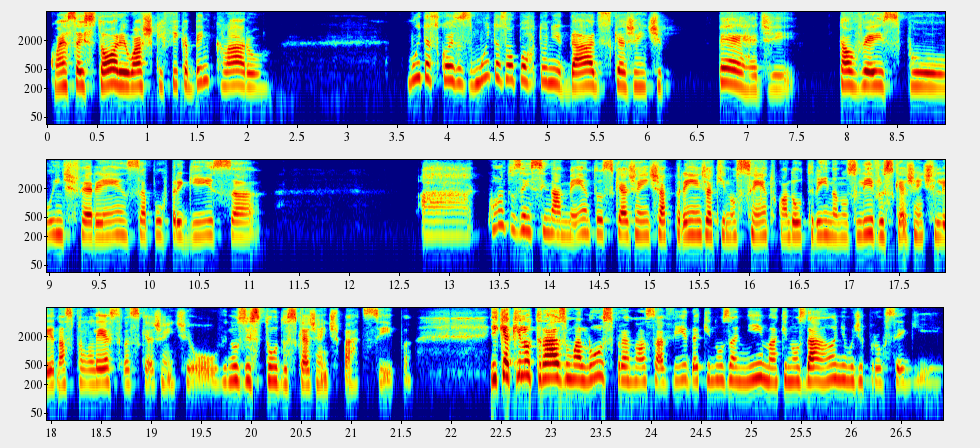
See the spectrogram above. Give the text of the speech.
Com essa história, eu acho que fica bem claro muitas coisas, muitas oportunidades que a gente perde, talvez por indiferença, por preguiça, ah, quantos ensinamentos que a gente aprende aqui no centro, com a doutrina, nos livros que a gente lê, nas palestras que a gente ouve, nos estudos que a gente participa. E que aquilo traz uma luz para a nossa vida que nos anima, que nos dá ânimo de prosseguir.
